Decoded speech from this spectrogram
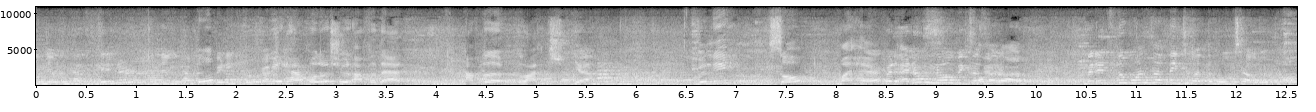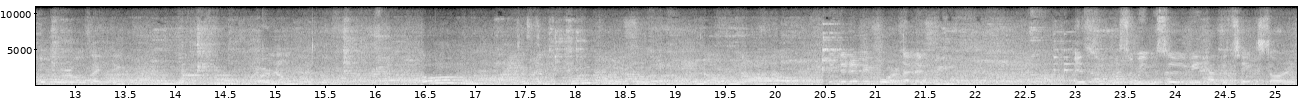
and then we have dinner, and then we have the oh, fitting professional. We have photo shoot after that, after lunch. Yeah. Really? So my hair? But I don't know because. Oh my god. But it's the ones that they do at the hotel with all the girls, I think. Or no? Oh, it's the beautiful. No, no did it before. That is me. It's swimming pool. We have the checks already,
